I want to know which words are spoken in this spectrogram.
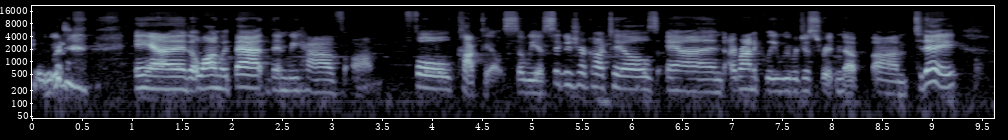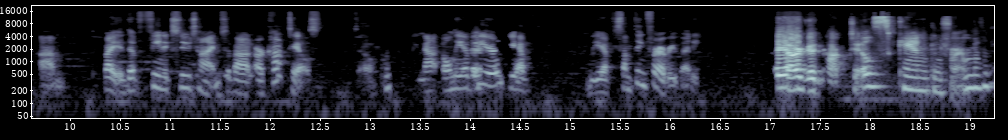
food. And along with that, then we have um, full cocktails. So we have signature cocktails. And ironically, we were just written up um, today um, by the Phoenix New Times about our cocktails. So not only have beer, we have we have something for everybody. They are good cocktails, can confirm.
